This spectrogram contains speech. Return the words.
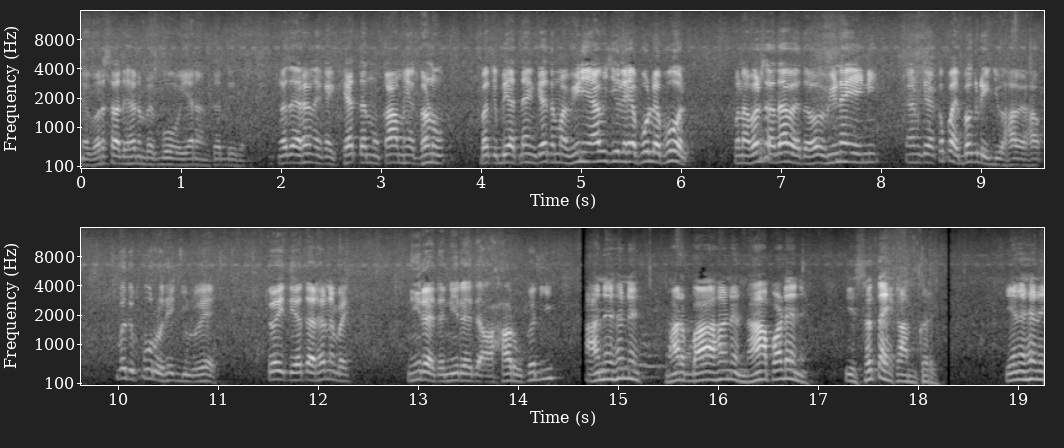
ને વરસાદે છે ને ભાઈ બહુ હેરાન કરી દીધા. અત્યારે છે ને કંઈ ખેતરનું કામ છે ઘણું, બાકી બે ત્રણ ખેતરમાં વીણી આવી જઈ લે ફૂલે ફૂલ. પણ આ વરસાદ આવે તો હવે વીણાય નહીં, કારણ કે કપાઈ બગડી ગયો હવે હા બધું પૂરું થઈ ગયેલું હે તો તે અત્યારે છે ને ભાઈ નિરાયતે નિરાયતે આ સારું કરી આને છે ને મારા બા છે ને ના પાડે ને, એ સતાય કામ કરે. એને છે ને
